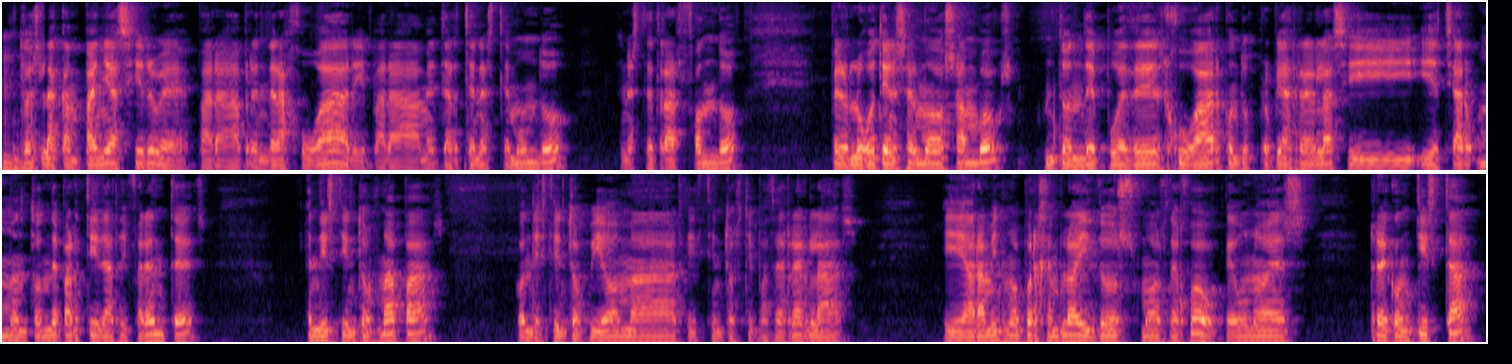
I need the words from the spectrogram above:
Entonces la campaña sirve para aprender a jugar y para meterte en este mundo en este trasfondo, pero luego tienes el modo sandbox donde puedes jugar con tus propias reglas y, echar un montón de partidas diferentes en distintos mapas, con distintos biomas, distintos tipos de reglas. Y ahora mismo, por ejemplo, hay dos modos de juego, que uno es Reconquista,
